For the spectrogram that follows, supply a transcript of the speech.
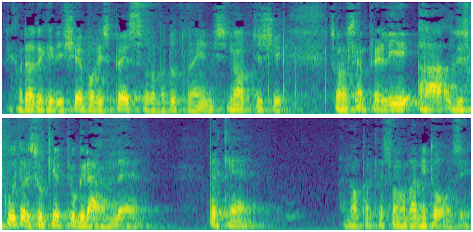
Ricordate che i discepoli spesso, soprattutto nei sinottici, sono sempre lì a discutere su chi è il più grande. Perché? Non perché sono vanitosi,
